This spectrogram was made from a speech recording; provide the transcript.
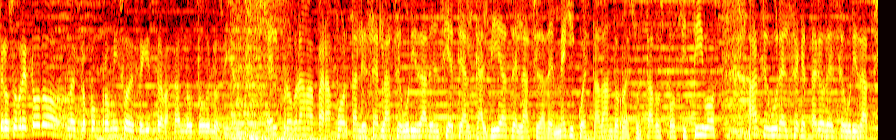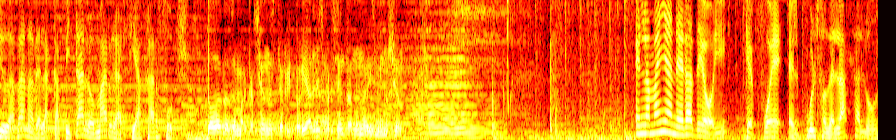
pero sobre todo nuestro compromiso de seguir trabajando todos los días. El programa para fortalecer la seguridad en siete alcaldías de la Ciudad de México está dando resultados positivos, asegura el secretario de Seguridad Ciudadana de la capital, Omar García Harfush. Todas las demarcaciones territoriales presentan una disminución. En la mañanera de hoy, que fue el pulso de la salud,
